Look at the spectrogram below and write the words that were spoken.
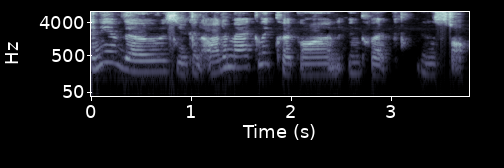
Any of those you can automatically click on and click install.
